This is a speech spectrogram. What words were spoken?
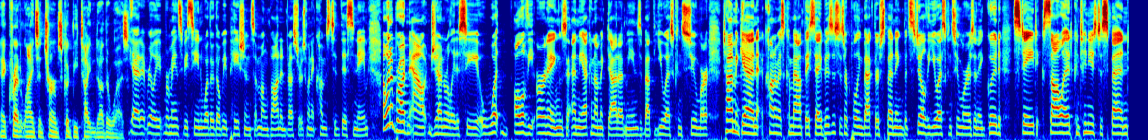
and credit lines and terms could be tightened otherwise. Yeah, and it really remains to be seen whether there'll be patience among bond investors when it comes to this name. I want to broaden out generally to see what all of the earnings and the economic data means about the U.S. consumer. Time again, economists come out, they say businesses are pulling back their spending, but still the U.S. consumer is in a good state, solid, continues to spend.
